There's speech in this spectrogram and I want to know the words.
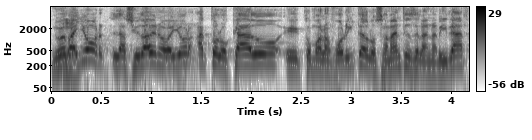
Nueva York, la ciudad de Nueva York ha colocado eh, como la favorita de los amantes de la Navidad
